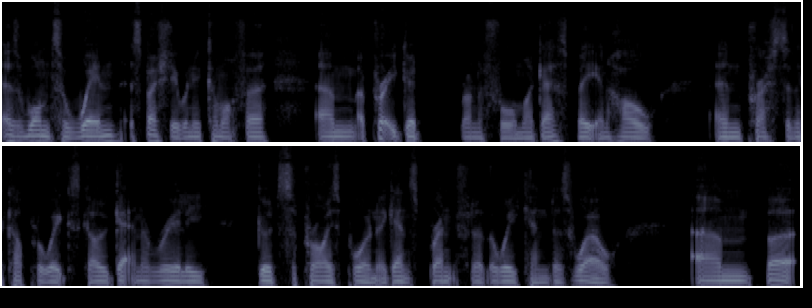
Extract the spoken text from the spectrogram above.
as one to win, especially when you come off a um, a pretty good run of form, I guess, beating Hull and Preston a couple of weeks ago, getting a really good surprise point against Brentford at the weekend as well. Um, but at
